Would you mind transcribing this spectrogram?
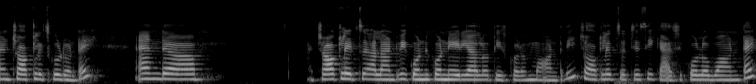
అండ్ చాక్లెట్స్ కూడా ఉంటాయి. అండ్ చాక్లెట్స్ అలాంటివి కొన్ని కొన్ని ఏరియాలో తీసుకోవడం బాగుంటుంది. చాక్లెట్స్ వచ్చేసి క్యాసికోలో బాగుంటాయి.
